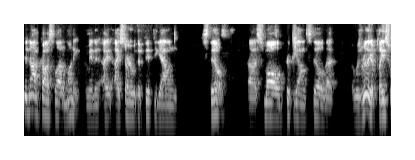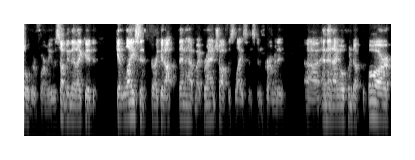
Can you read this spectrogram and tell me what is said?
did not cost a lot of money. I mean, I, I started with a 50 gallon still, a small 50 gallon still that was really a placeholder for me. It was something that I could get licensed so I could uh, then have my branch office licensed and permitted. Uh, and then I opened up the bar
